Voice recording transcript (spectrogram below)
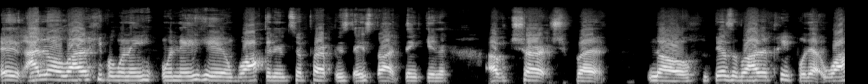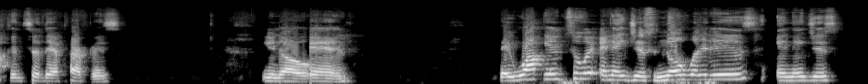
I know a lot of people when they when they hear walking into purpose, they start thinking of church, but no, there's a lot of people that walk into their purpose, you know, and they walk into it and they just know what it is and they just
